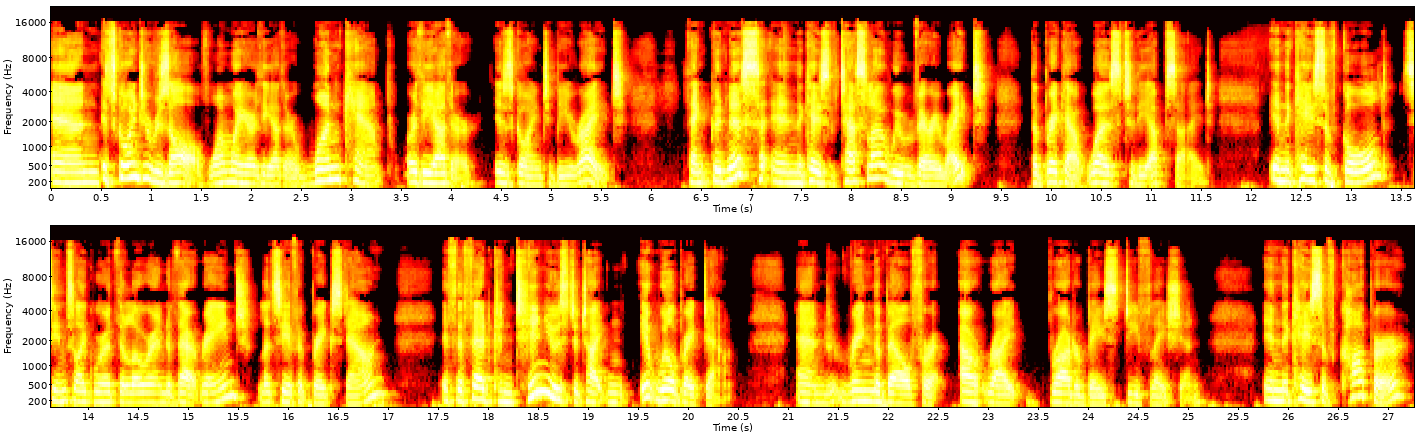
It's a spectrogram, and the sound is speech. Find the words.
And it's going to resolve one way or the other. One camp or the other is going to be right. Thank goodness, in the case of Tesla, we were very right. The breakout was to the upside. In the case of gold, seems like we're at the lower end of that range. Let's see if it breaks down. If the Fed continues to tighten, it will break down and ring the bell for outright broader based deflation. In the case of copper,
